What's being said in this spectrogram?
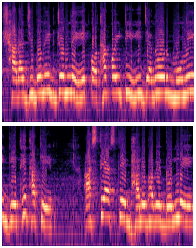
সারা জীবনের জন্যে কথা কয়টি যেন ওর মনে গেথে থাকে। আস্তে আস্তে ভালোভাবে বললে,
